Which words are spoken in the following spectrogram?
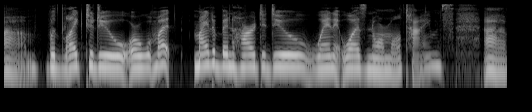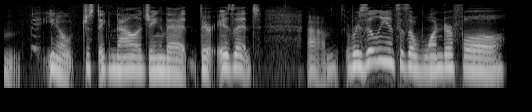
um, would like to do or what might have been hard to do when it was normal times. Um, you know, just acknowledging that there isn't um, resilience is a wonderful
